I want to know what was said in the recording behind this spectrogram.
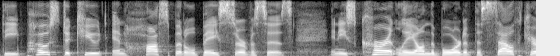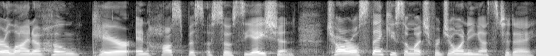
the post acute and hospital based services, and he's currently on the board of the South Carolina Home Care and Hospice Association. Charles, thank you so much for joining us today.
